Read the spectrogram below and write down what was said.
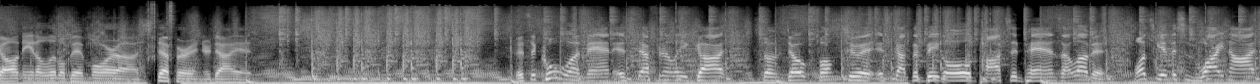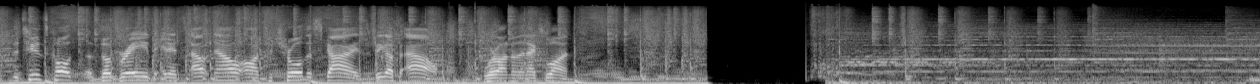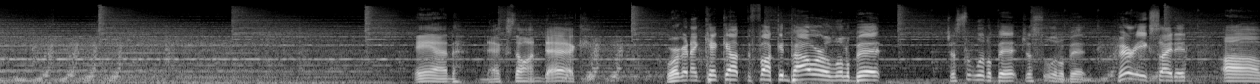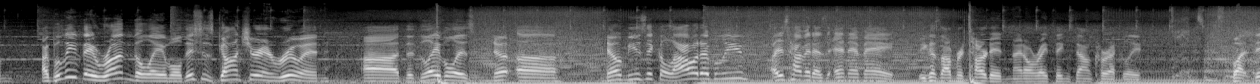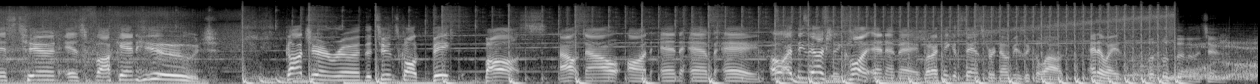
y'all need a little bit more uh, stepper in your diet. It's a cool one, man. It's definitely got some dope funk to it. It's got the big old pots and pans. I love it. Once again, this is Why Not. The tune's called The Brave, and it's out now on Patrol the Skies. Big up Al. We're on to the next one. And next on deck, we're gonna kick up the fucking power a little bit, just a little bit, just a little bit. Very excited. Um, I believe they run the label. This is Gancher and Ruin. Uh, the label is no, uh, no music allowed, I believe. I just have it as NMA because I'm retarded and I don't write things down correctly. But this tune is fucking huge. Gancher and Ruin. The tune's called Big Boss. Out now on NMA. Oh, I think they actually call it NMA, but I think it stands for No Music Allowed. Anyways, let's listen to the tune.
